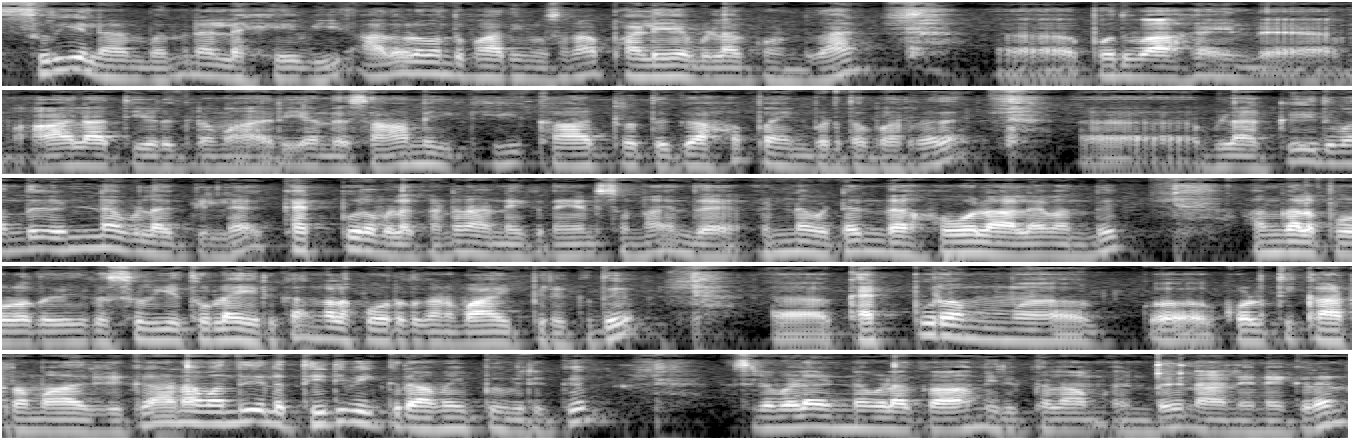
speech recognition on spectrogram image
சிறிய லேம்ப் வந்து நல்ல ஹெவி அதோடு வந்து பார்த்தீங்கன்னு சொன்னால் பழைய விளக்கு ஒன்று தான் பொதுவாக இந்த ஆலாத்தி எடுக்கிற மாதிரி அந்த சாமிக்கு காட்டுறதுக்காக பயன்படுத்தப்படுற விளக்கு. இது வந்து எண்ணெய் விளக்கு இல்லை கற்பூர விளக்குன்னு நான் நினைக்கிறேன் ஏன்னு சொன்னால் இந்த எண்ணெய் விட்ட இந்த ஹோலால் வந்து அங்கால போகிறது இருக்குது சிறிய துளை இருக்குது அங்கால போகிறதுக்கான வாய்ப்பு இருக்குது. கற்பூரம் கொ- கொளுத்தி காட்டுற மாதிரி இருக்குது ஆனால் வந்து இதில் திடி வைக்கிற அமைப்பும் இருக்குது சில வேளை என்ன விளக்காகவும் இருக்கலாம் என்று நான் நினைக்கிறேன்.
